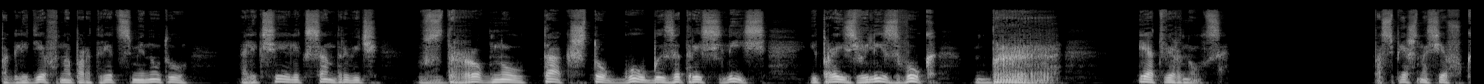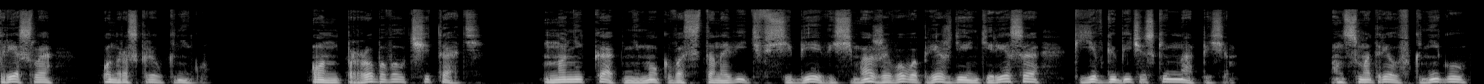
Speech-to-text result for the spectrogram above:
Поглядев на портрет с минуту, Алексей Александрович вздрогнул так, что губы затряслись и произвели звук «брррр» и отвернулся. Поспешно сев в кресло, он раскрыл книгу. Он пробовал читать, но никак не мог восстановить в себе весьма живого прежде интереса к евгюбическим надписям. Он смотрел в книгу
